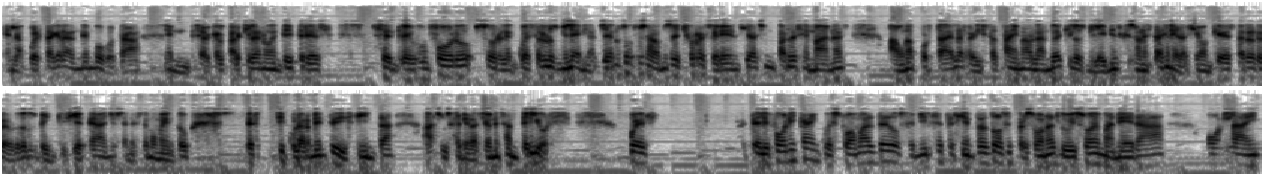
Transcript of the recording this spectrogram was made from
en la Puerta Grande en Bogotá, en, cerca del Parque La 93, se entregó un foro sobre la encuesta de los millennials. Ya nosotros habíamos hecho referencia hace un par de semanas a una portada de la revista Time hablando de que los millennials, que son esta generación que debe estar alrededor de los 27 años en este momento, es particularmente distinta a sus generaciones anteriores. Pues Telefónica encuestó a más de 12.712 personas, lo hizo de manera online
